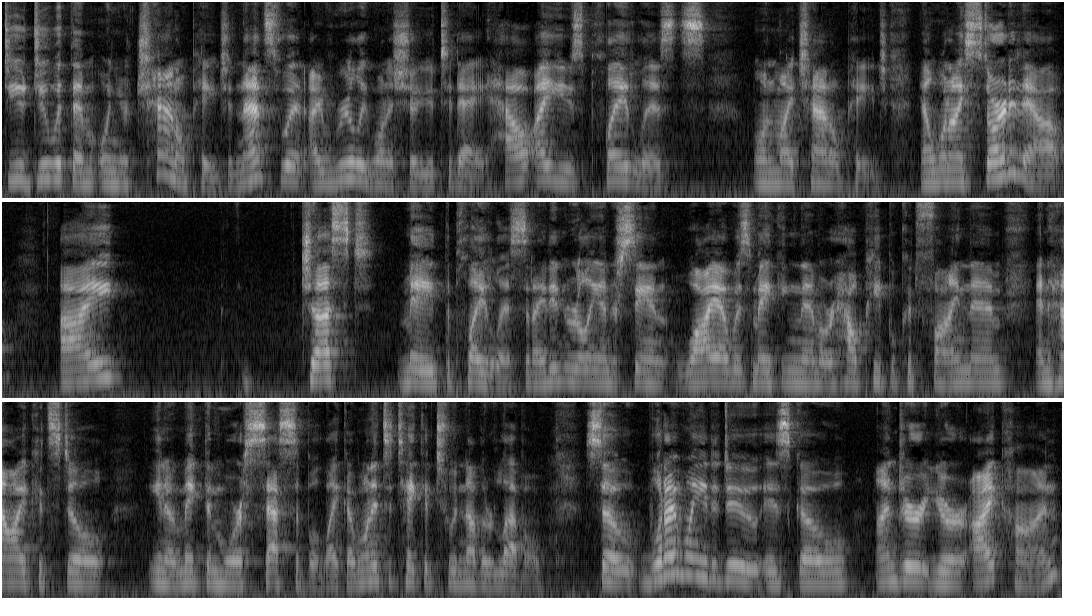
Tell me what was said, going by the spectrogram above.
do you do with them on your channel page? And that's what I really want to show you today, how I use playlists on my channel page. Now, when I started out, I just made the playlist and I didn't really understand why I was making them or how people could find them and how I could still you know make them more accessible. Like I wanted to take it to another level. So what I want you to do is go under your icon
